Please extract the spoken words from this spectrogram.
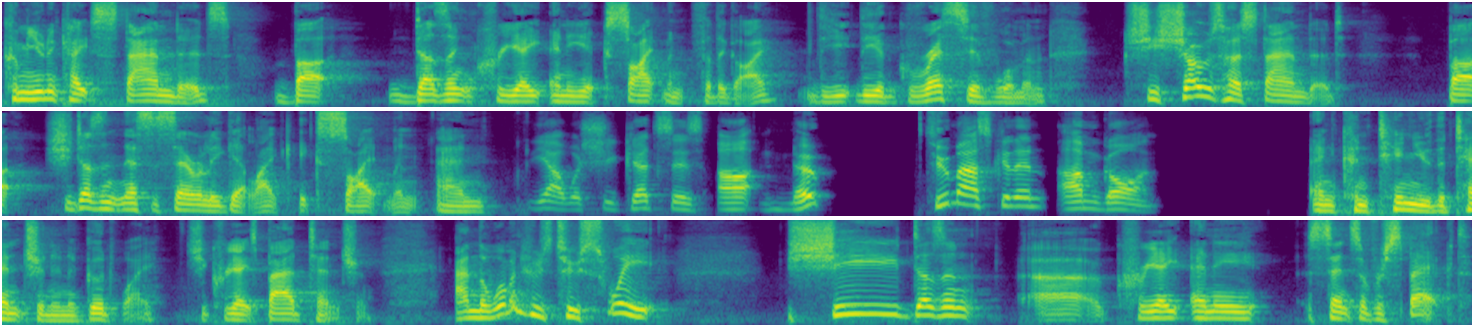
Communicates standards but doesn't create any excitement for the guy. The the aggressive woman, she shows her standard, but she doesn't necessarily get like excitement and Yeah, what she gets is uh nope. Too masculine, I'm gone. and continue the tension in a good way. She creates bad tension. And the woman who's too sweet, she doesn't uh, create any sense of respect.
